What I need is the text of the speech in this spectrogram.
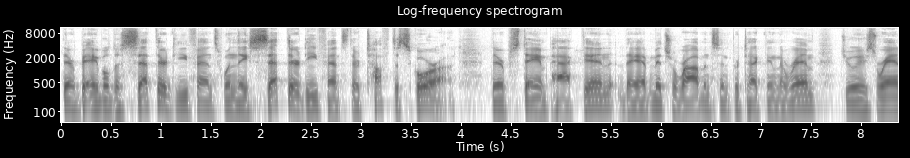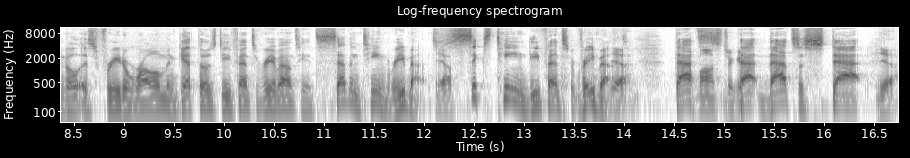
They're able to set their defense. When they set their defense, they're tough to score on. They're staying packed in. They have Mitchell Robinson protecting the rim. Julius Randle is free to roam and get those defensive rebounds. He had 17 rebounds, yeah. 16 defensive rebounds. Yeah. That's Monster that. That's a stat. Yeah.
